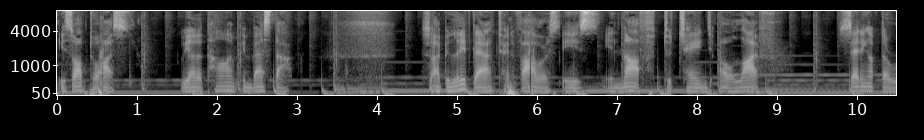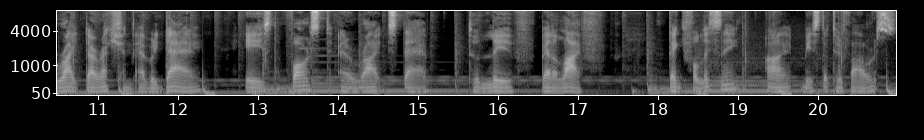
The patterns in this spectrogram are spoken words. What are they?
It's up to us. We are the time investor. So I believe that 24 hours is enough to change our life. Setting up the right direction every day is the first and right step to live better life. Thank you for listening. I'm Mr. 24 Hours.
